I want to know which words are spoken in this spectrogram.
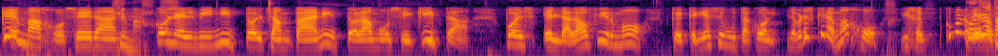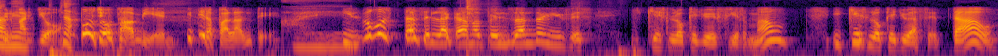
Qué majos eran. Qué majos. Con el vinito, el champanito, la musiquita. Pues el de al lado firmó que quería ese butacón. Y la verdad es que era majo. Y dije, ¿cómo no Pues voy a yo no también, firmar yo? ya. Pues yo también. Y tira para adelante. Y luego estás en la cama pensando y dices, ¿y qué es lo que yo he firmado? ¿Y qué es lo que yo he aceptado?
